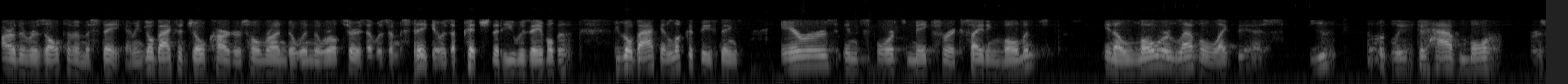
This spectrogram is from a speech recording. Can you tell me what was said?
are the result of a mistake. I mean, go back to Joe Carter's home run to win the World Series. That was a mistake. It was a pitch that he was able to. You go back and look at these things. Errors in sports make for exciting moments. In a lower level like this, you probably could have more errors,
